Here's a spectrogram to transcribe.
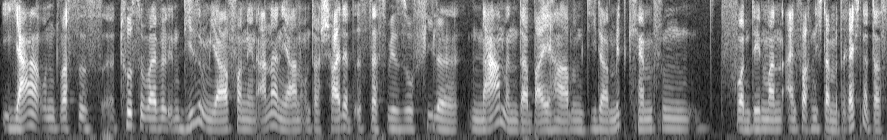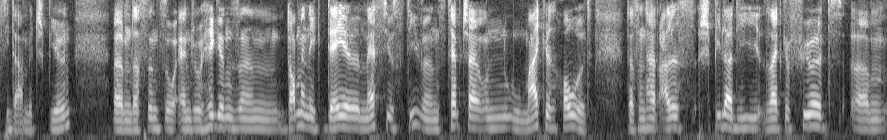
Ja, und was das äh, Tour Survival in diesem Jahr von den anderen Jahren unterscheidet, ist, dass wir so viele Namen dabei haben, die da mitkämpfen, von denen man einfach nicht damit rechnet, dass sie da mitspielen. Ähm, das sind so Andrew Higginson, Dominic Dale, Matthew Stevens, Tapchai Onu, Michael Holt. Das sind halt alles Spieler, die seit gefühlt, ähm,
